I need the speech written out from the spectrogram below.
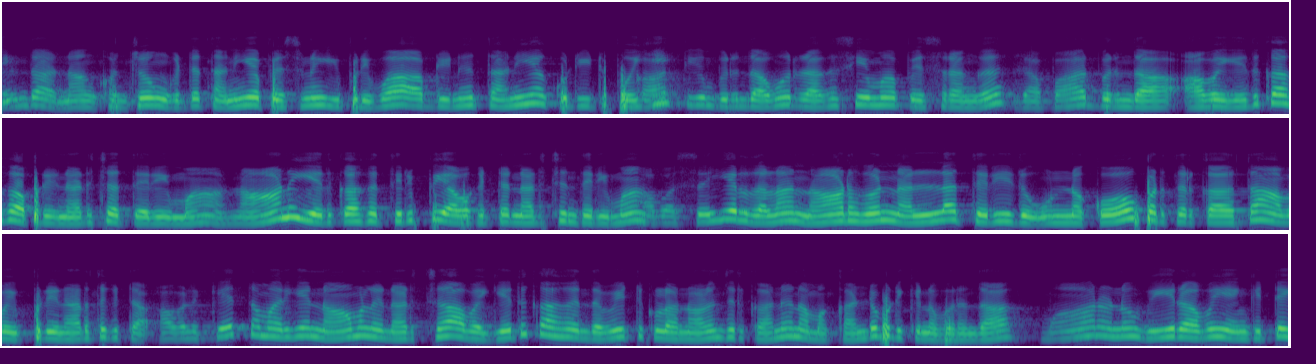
இந்தா நான் கொஞ்சம் உங்ககிட்ட தனியா பேசணும் இப்படி வா அப்படின்னு தனியா கூட்டிட்டு போய் கார்த்தியும் பிருந்தாவும் ரகசியமா பேசுறாங்க. பார் பிருந்தா அவ எதுக்காக அப்படி நடிச்சா தெரியுமா? நானும் எதுக்காக திருப்பி அவகிட்ட நடிச்சேன் தெரியுமா? அவ செய்யறதெல்லாம் நாடகம் நல்லா தெரியுது. உன்னை கோவப்படுத்துறதுக்காக தான் அவ இப்படி நடந்துக்கிட்டா. அவளுக்கு ஏத்த மாதிரியே நாமளும் நடிச்சா அவ எதுக்காக இந்த வீட்டுக்குள்ள நுழைஞ்சிருக்கான்னு நம்ம கண்டுபிடிக்கணும் பிருந்தா. மாறனும் வீராவும் என்கிட்ட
